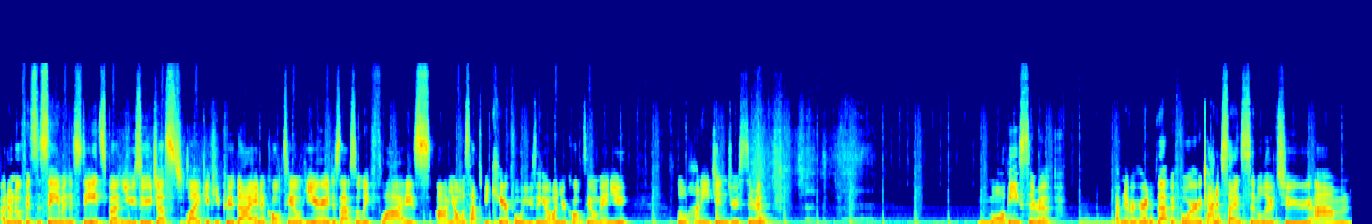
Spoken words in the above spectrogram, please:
I don't know if it's the same in the States, but yuzu just like if you put that in a cocktail here, it just absolutely flies. Um, you almost have to be careful using it on your cocktail menu little honey ginger syrup. Mauby syrup. I've never heard of that before. It kind of sounds similar to um,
